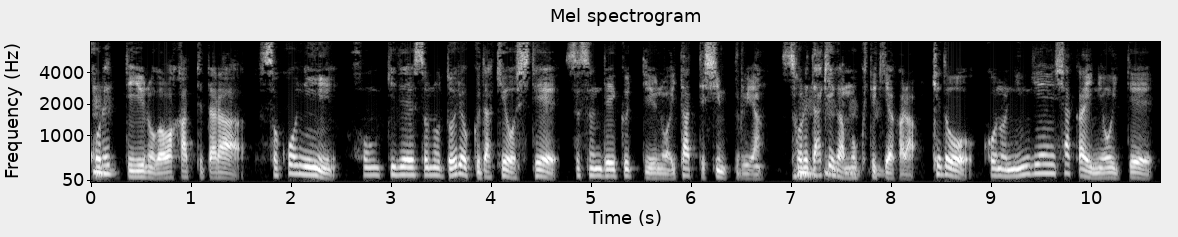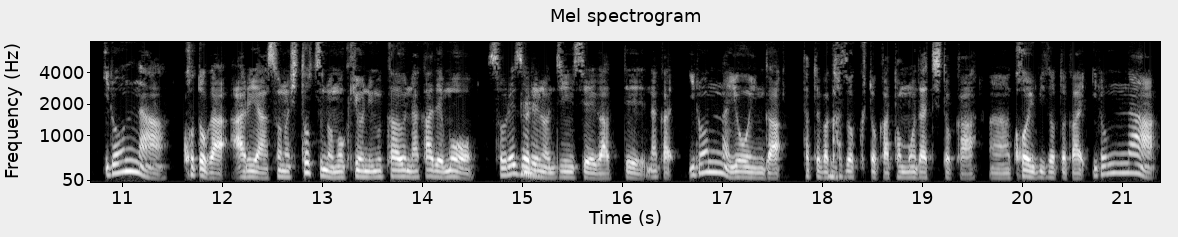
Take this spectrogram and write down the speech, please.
これっていうのが分かってたら、そこに本気でその努力だけをして進んでいくっていうのは至ってシンプルやん。それだけが目的やから。けど、この人間社会において、いろんなことがあるやん。その一つの目標に向かう中でも、それぞれの人生があって、なんかいろんな要因が、例えば家族とか友達とか、あー恋人とか、いろんな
